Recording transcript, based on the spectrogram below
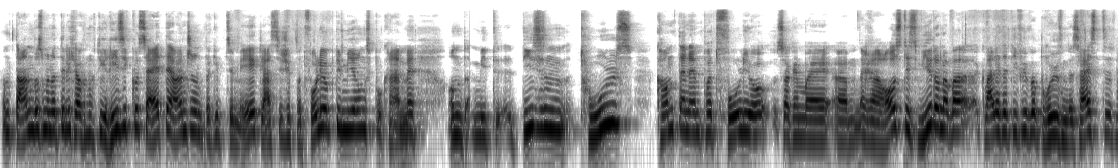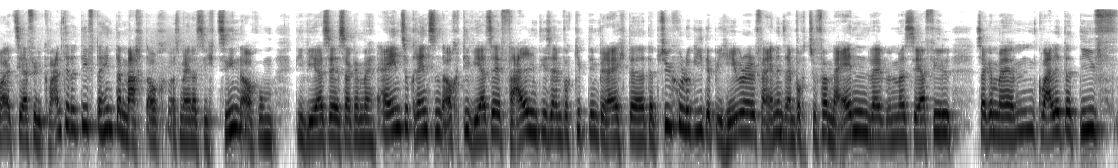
und dann muss man natürlich auch noch die Risikoseite anschauen. Und da gibt es eben eh klassische Portfoliooptimierungsprogramme. Und mit diesen Tools kommt dann ein Portfolio, sage ich mal, ähm, raus, das wir dann aber qualitativ überprüfen. Das heißt, es war jetzt sehr viel quantitativ dahinter, macht auch aus meiner Sicht Sinn, auch um diverse, sage ich mal, einzugrenzen und auch diverse Fallen, die es einfach gibt im Bereich der, der Psychologie, der Behavioral Finance einfach zu vermeiden, weil wenn man sehr viel, sage ich mal, qualitativ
